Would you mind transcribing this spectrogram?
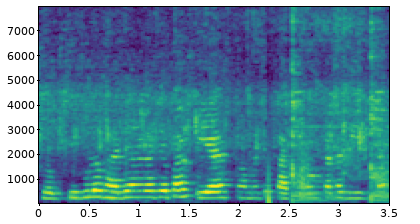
সবজিগুলো ভাজা হয়ে গেছে পর পেঁয়াজ, টমেটো, কাঁচা লঙ্কাটা দিয়ে দিলাম।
